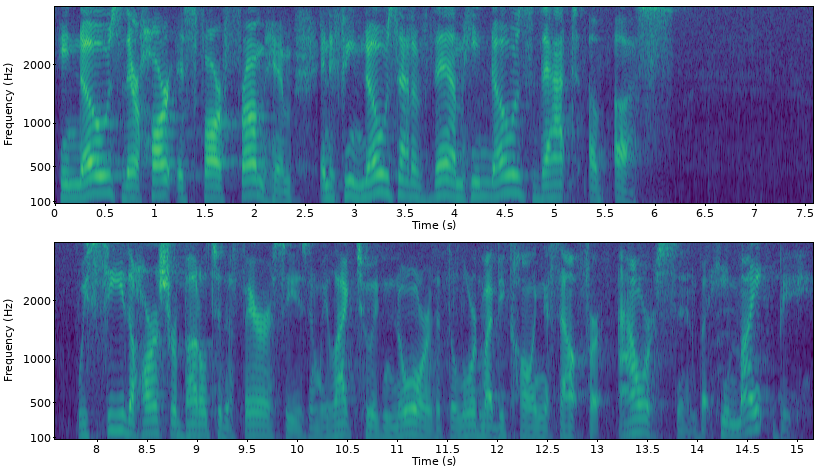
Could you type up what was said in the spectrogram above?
He knows their heart is far from Him. And if He knows that of them, He knows that of us we see the harsh rebuttal to the Pharisees and we like to ignore that the Lord might be calling us out for our sin, but He might be.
